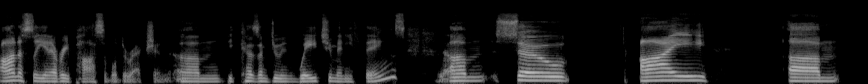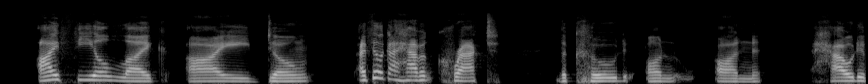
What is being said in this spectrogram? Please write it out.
honestly in every possible direction um, because i'm doing way too many things. Yeah. um, so i um i feel like i don't i feel like i haven't cracked the code on on how to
